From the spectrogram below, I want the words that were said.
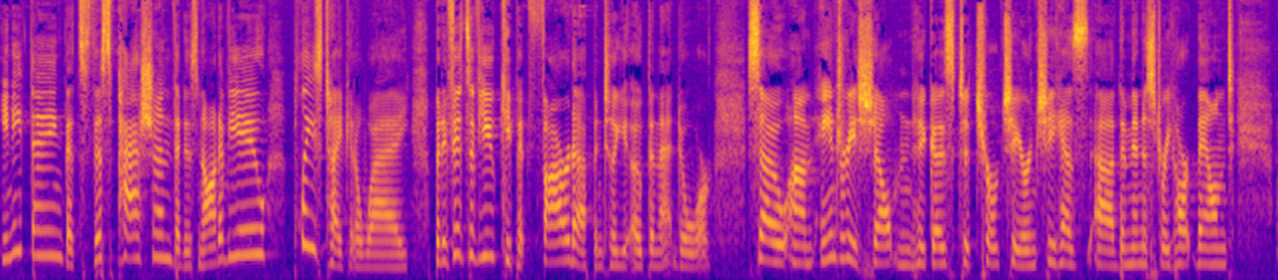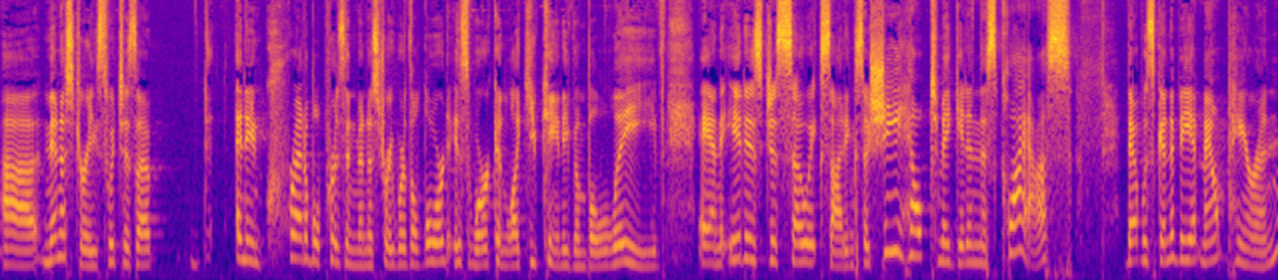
anything that's this passion that is not of you, please take it away. But if it's of you, keep it fired up until you open that door. So, um, Andrea Shelton, who goes to church here, and she has uh, the ministry Heartbound uh, Ministries, which is a an incredible prison ministry where the Lord is working like you can't even believe. And it is just so exciting. So she helped me get in this class that was going to be at Mount Paran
